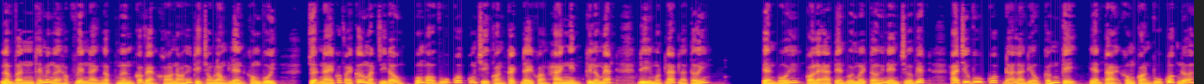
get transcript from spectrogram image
Lâm vân thấy mấy người học viên này ngập ngừng, có vẻ khó nói thì trong lòng liền không vui. Chuyện này có phải cơ mật gì đâu, huống hồ vũ quốc cũng chỉ còn cách đây khoảng hai nghìn km, đi một lát là tới. Tiền bối, có lẽ tiền bối mới tới nên chưa biết. Hai chữ vũ quốc đã là điều cấm kỵ, hiện tại không còn vũ quốc nữa,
